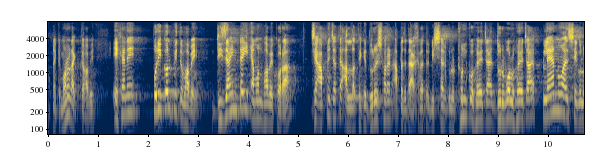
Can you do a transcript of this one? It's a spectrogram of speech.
আপনাকে মনে রাখতে হবে, এখানে পরিকল্পিতভাবে ডিজাইনটাই এমনভাবে করা যে আপনি যাতে আল্লাহ থেকে দূরে সরেন, আপনার যাতে আখেরাতের বিশ্বাসগুলো ঠুনকো হয়ে যায়, দুর্বল হয়ে যায় প্ল্যান ওয়াইজ সেগুলো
